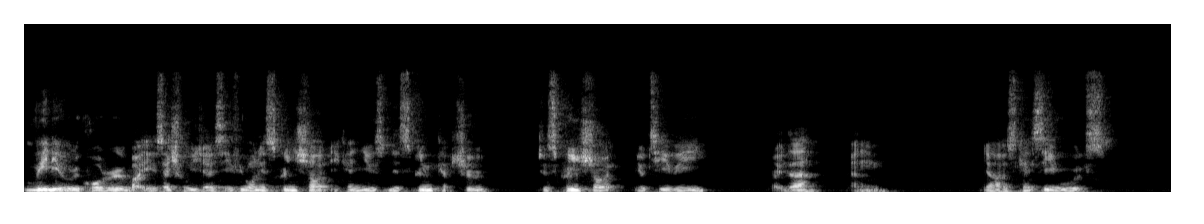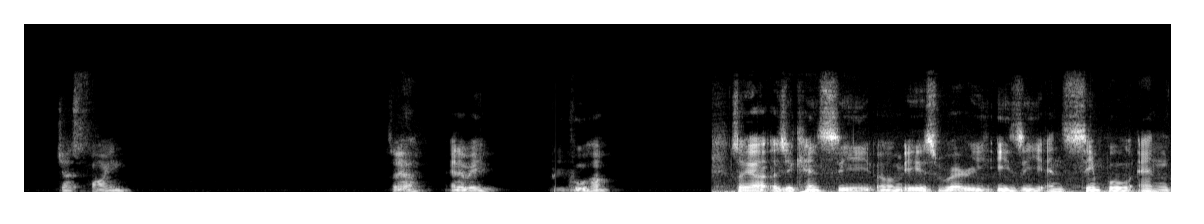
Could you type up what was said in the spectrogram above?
video recorder but it's actually just if you want a screenshot you can use the screen capture to screenshot your TV right there and yeah as you can see it works just fine. So yeah anyway pretty cool huh so yeah, as you can see, um, it is very easy and simple and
